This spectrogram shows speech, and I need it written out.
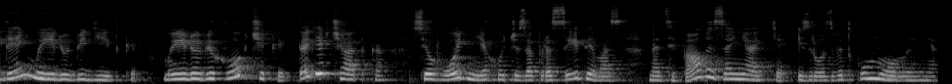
день, мої любі дітки, мої любі хлопчики та дівчатка. Сьогодні я хочу запросити вас на цікаве заняття із розвитку мовлення.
